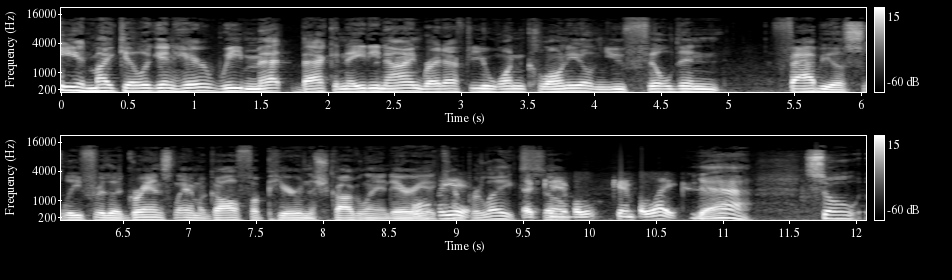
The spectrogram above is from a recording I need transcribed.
Ian Mike Gilligan here. We met back in '89, right after you won Colonial, and you filled in fabulously for the Grand Slam of golf up here in the Chicagoland area Oh, at yeah. Kemper Lake. At Kemper, Kemper Lake. Yeah. So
